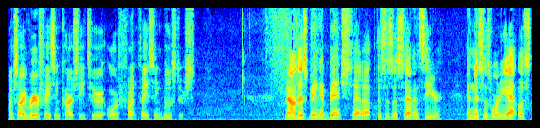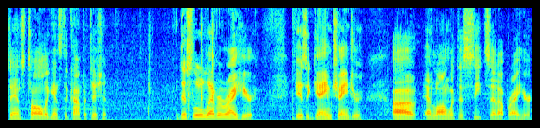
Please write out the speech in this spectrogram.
I'm sorry rear facing car seats here or front facing boosters now this being a bench setup this is a seven seater and this is where the Atlas stands tall against the competition. This little lever right here is a game changer. uh, along with this seat setup right here.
